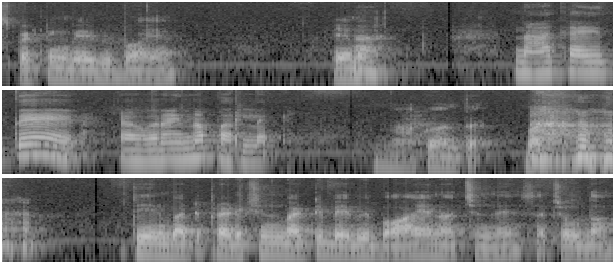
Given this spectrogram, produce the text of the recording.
ఎక్స్పెక్టింగ్ బేబీ బాయ్ ఏమో. నాకైతే ఎవరైనా పర్లే. నాకు అంతే. బట్ దీన్ని బట్టి ప్రొడిక్షన్ బట్టి బేబీ బాయ్ అని వచ్చింది. సో చూద్దాం.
